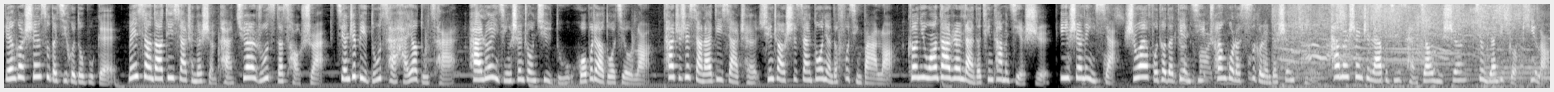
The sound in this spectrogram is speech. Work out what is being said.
连个申诉的机会都不给。没想到地下城的审判居然如此的草率，简直比独裁还要独裁。海伦已经身中剧毒，活不了多久了。她只是想来地下城寻找失散多年的父亲罢了。可女王大人懒得听他们解释，一声令下，十万伏特的电击穿过了四个人的身体，他们甚至来不及惨叫一声，就原地嗝屁了。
